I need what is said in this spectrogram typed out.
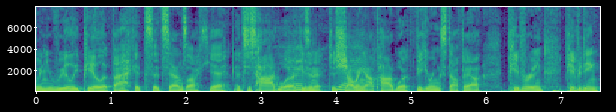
when you really peel it back, it's it sounds like yeah, it's just hard work, Yeah. isn't it? Just Yeah. showing up, hard work, figuring stuff out, pivoting, pivoting,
